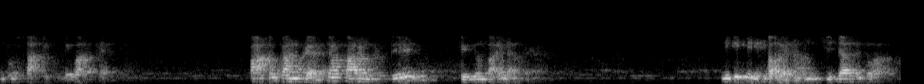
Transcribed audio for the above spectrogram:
merusak itu lewat gajah. Pasukan gajah paling gede ditumpahin Abraha. Ini cerita ya, mujizat itu apa?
